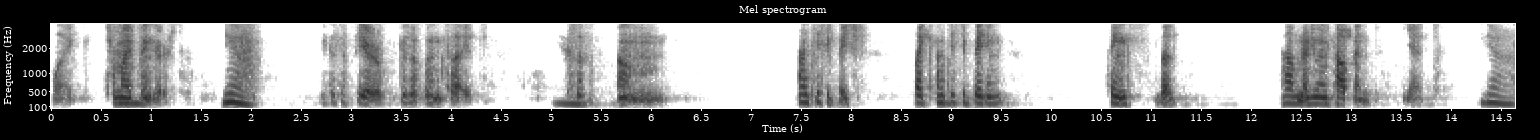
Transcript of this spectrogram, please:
like through my Mhm. fingers Yeah. because of fear because of anxiety because of um anticipation like anticipating things that have not even happened yet Yeah.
